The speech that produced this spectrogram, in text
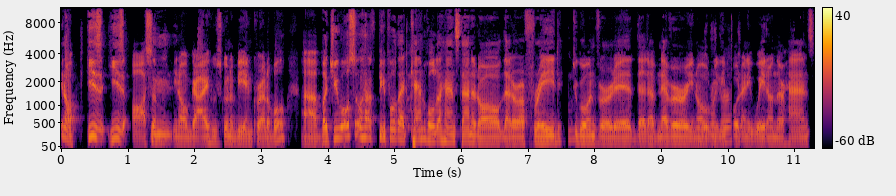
you know he's he's awesome. You know, guy who's going to be incredible. Uh, but you also have people that can't hold a handstand at all, that are afraid to go inverted, that have never you know really mm-hmm. put any weight on their hands,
